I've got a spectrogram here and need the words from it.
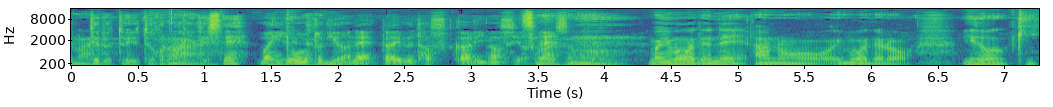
入ってるというところがいいですね。まあ、移動の時はね、だいぶ助かりますよね。そうですね。うん、まあ、今までね、あの、今までの移動機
